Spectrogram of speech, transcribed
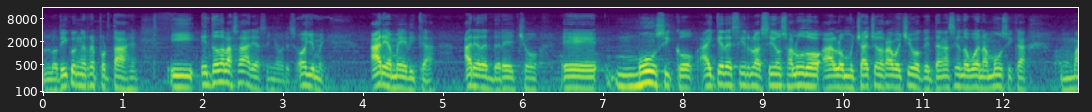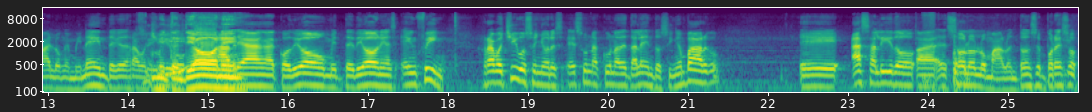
lo digo en el reportaje, y en todas las áreas, señores. Óyeme, área médica, área del derecho, eh, músico, hay que decirlo así, un saludo a los muchachos de Rabo Chivo que están haciendo buena música, Marlon Eminente, que es de Rabo Chivo, Adrián Acodión, Mr. en fin, Rabo Chivo, señores, es una cuna de talento, sin embargo, eh, ha salido ah, solo lo malo, entonces por eso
